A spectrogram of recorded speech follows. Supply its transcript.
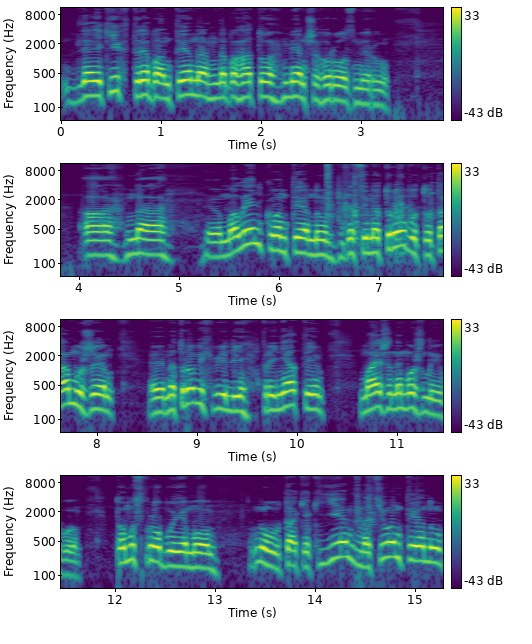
для яких треба антенна набагато меншого розміру. А на е, маленьку антенну дециметрову, то там уже е, метрові хвилі прийняти майже неможливо. Тому спробуємо, ну, так як є, на цю антенну,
